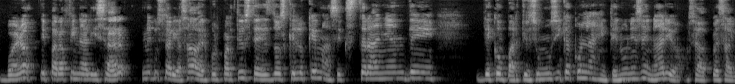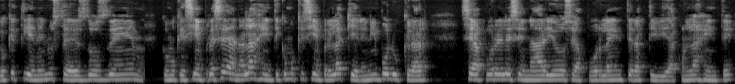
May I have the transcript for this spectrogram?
Bueno, y para finalizar, me gustaría saber por parte de ustedes dos qué es lo que más extrañan de, de compartir su música con la gente en un escenario. O sea, pues algo que tienen ustedes dos de como que siempre se dan a la gente como que siempre la quieren involucrar, sea por el escenario, sea por la interactividad con la gente.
